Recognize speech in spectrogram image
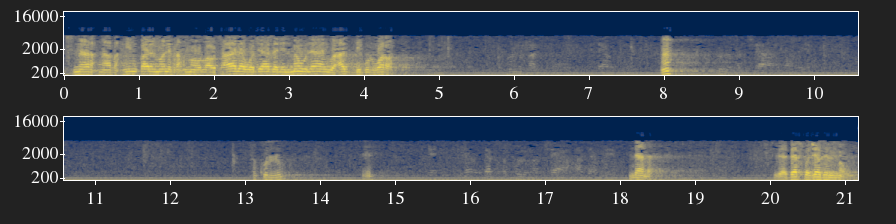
بسم الله الرحمن الرحيم. قال المؤلف رحمه الله تعالى وجاز للمولى يعذب الورى. ها؟ فكل إيه؟ لا لا. إذا درس وجاز للمولى.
